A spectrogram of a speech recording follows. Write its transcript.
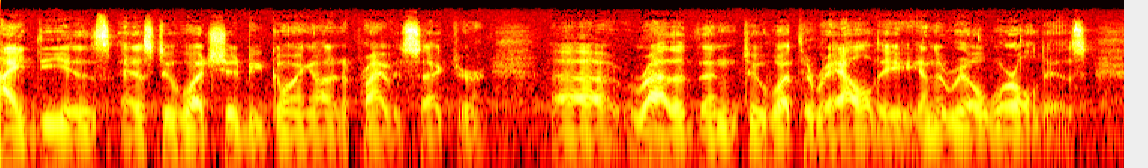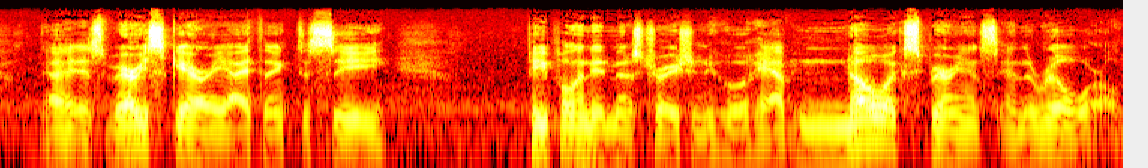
ideas as to what should be going on in the private sector uh, rather than to what the reality in the real world is. Uh, it's very scary, I think, to see people in the administration who have no experience in the real world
